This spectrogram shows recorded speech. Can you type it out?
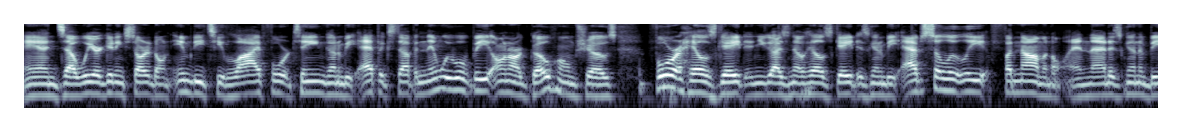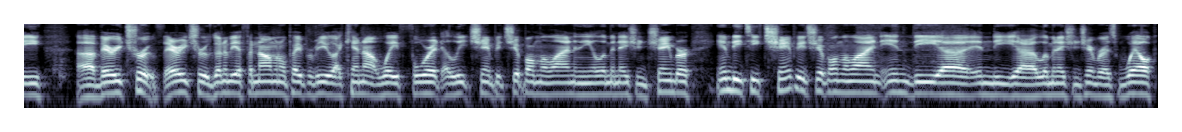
And uh, we are getting started on MDT Live 14, going to be epic stuff. And then we will be on our go home shows for Hell's Gate, and you guys know Hell's Gate is going to be absolutely phenomenal, and that is going to be uh, very true, very true. Going to be a phenomenal pay per view I cannot wait for it. Elite Championship on the line in the Elimination Chamber. MDT Championship on the line in the uh, in the uh, Elimination Chamber as well.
